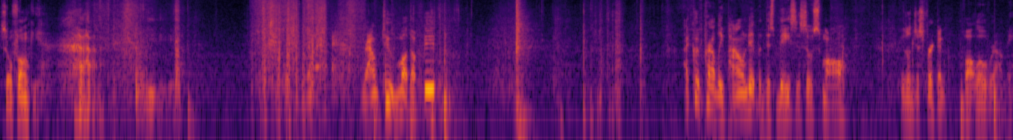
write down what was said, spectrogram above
So funky. yeah. Round two, mother beep. I could probably pound it, but this base is so small, it'll just frickin' fall over on me.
